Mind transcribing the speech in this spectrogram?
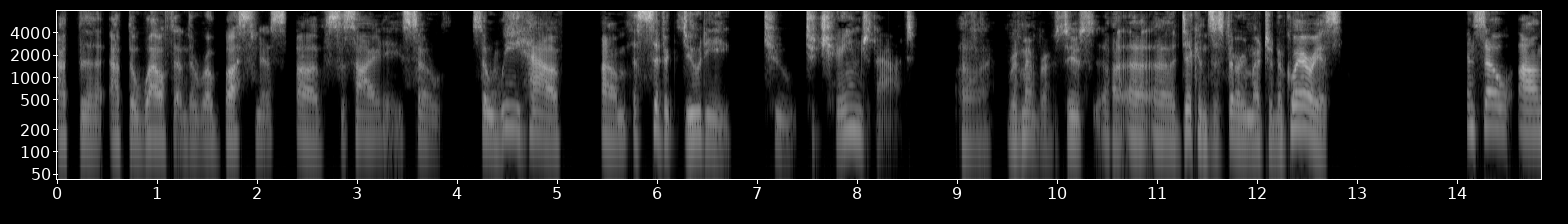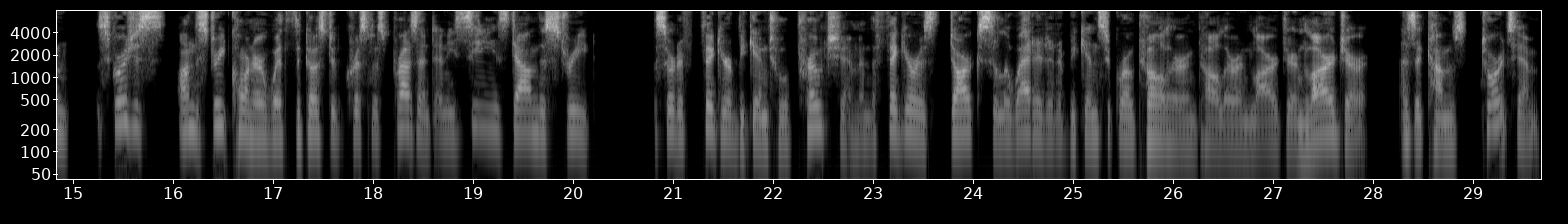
at the at the wealth and the robustness of society. So so we have um, a civic duty to to change that. Uh, remember, Zeus uh, uh, uh, Dickens is very much an Aquarius, and so um, Scrooge is on the street corner with the ghost of Christmas present, and he sees down the street a sort of figure begin to approach him. And the figure is dark silhouetted and it begins to grow taller and taller and larger and larger as it comes towards him.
